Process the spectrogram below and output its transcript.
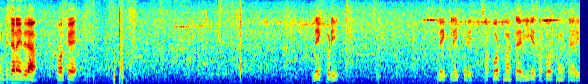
ಎಂಟು ಜನ ಇದ್ದೀರಾ? ಓಕೆ. ಲೈಕ್ ಕೊಡಿ. ಲೈಕ್ ಲೈಕ್ ಕೊಡಿ. ಸಪೋರ್ಟ್ ಮಾಡ್ತಾ ಇರಿ, ಹೀಗೆ ಸಪೋರ್ಟ್ ಮಾಡ್ತಾ ಇರಿ.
